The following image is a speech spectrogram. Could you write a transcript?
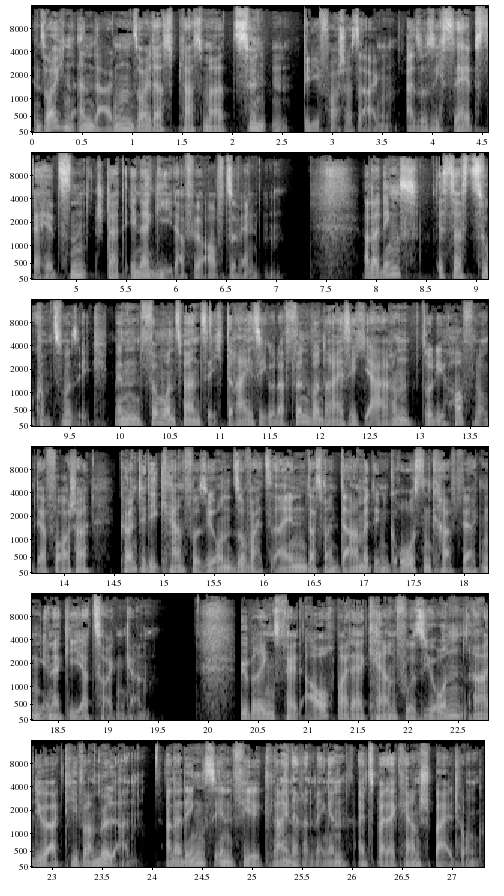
In solchen Anlagen soll das Plasma zünden, wie die Forscher sagen, also sich selbst erhitzen, statt Energie dafür aufzuwenden. Allerdings ist das Zukunftsmusik. In 25, 30 oder 35 Jahren, so die Hoffnung der Forscher, könnte die Kernfusion so weit sein, dass man damit in großen Kraftwerken Energie erzeugen kann. Übrigens fällt auch bei der Kernfusion radioaktiver Müll an. Allerdings in viel kleineren Mengen als bei der Kernspaltung.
